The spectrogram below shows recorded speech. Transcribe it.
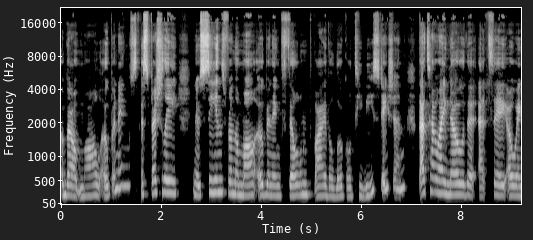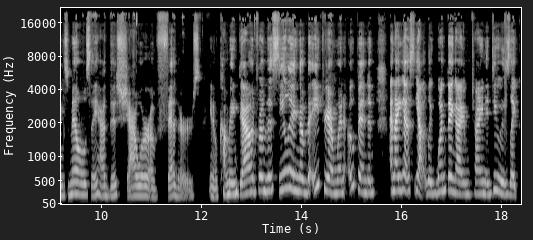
about mall openings, especially, you know, scenes from the mall opening filmed by the local TV station. That's how I know that at, say, Owings Mills, they had this shower of feathers you know coming down from the ceiling of the atrium when opened and and i guess yeah like one thing i'm trying to do is like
